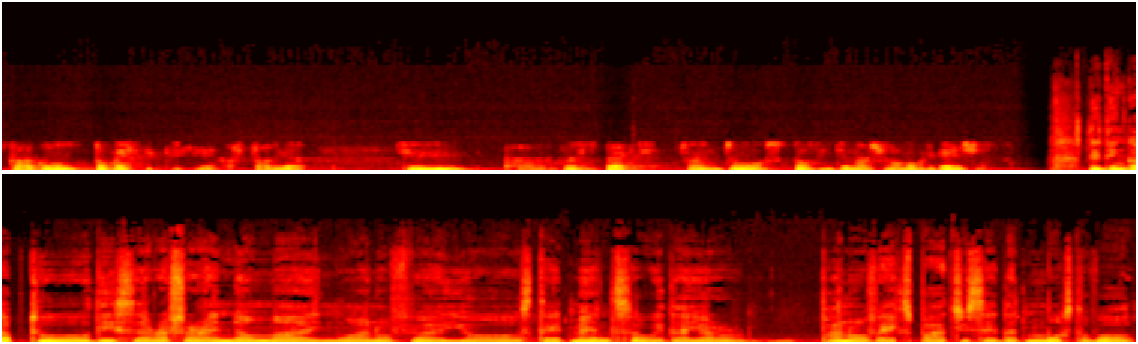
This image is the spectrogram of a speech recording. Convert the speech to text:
struggle domestically here in Australia to uh, respect, to endorse those international obligations. Leading up to this uh, referendum, uh, in one of uh, your statements with uh, your panel of experts, you said that most of all,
